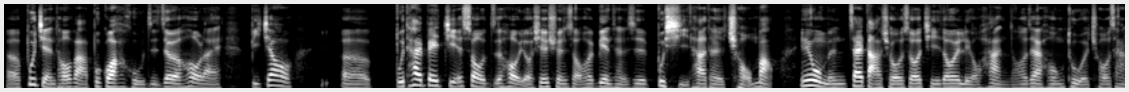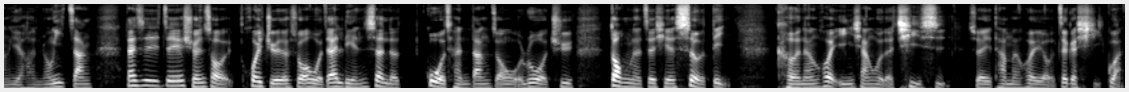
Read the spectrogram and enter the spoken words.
呃，不剪头发、不刮胡子，这个后来比较呃不太被接受之后，有些选手会变成是不洗他的球帽，因为我们在打球的时候其实都会流汗，然后在红土的球场也很容易脏，但是这些选手会觉得说我在连胜的。过程当中，我如果去动了这些设定，可能会影响我的气势，所以他们会有这个习惯。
